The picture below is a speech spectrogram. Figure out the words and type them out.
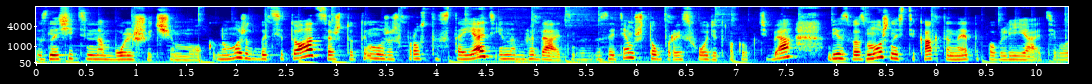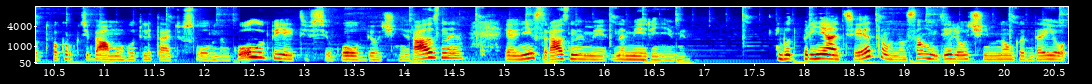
значительно больше, чем мог. Но может быть ситуация, что ты можешь просто стоять и наблюдать за тем, что происходит вокруг тебя, без возможности как-то на это повлиять. И вот вокруг тебя могут летать условно голуби, эти все голуби очень разные, и они с разными намерениями. И вот принятие этого на самом деле очень много дает,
